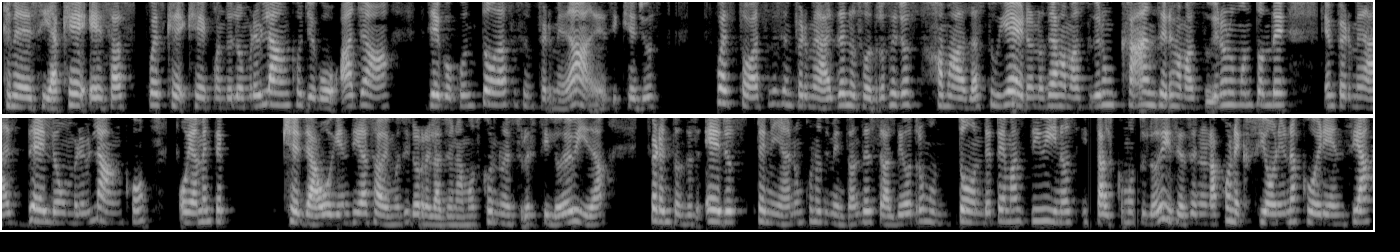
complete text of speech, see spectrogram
que me decía que esas, pues que, que cuando el hombre blanco llegó allá, llegó con todas sus enfermedades y que ellos, pues todas esas enfermedades de nosotros, ellos jamás las tuvieron, o sea, jamás tuvieron cáncer, jamás tuvieron un montón de enfermedades del hombre blanco, obviamente que ya hoy en día sabemos y lo relacionamos con nuestro estilo de vida, pero entonces ellos tenían un conocimiento ancestral de otro montón de temas divinos y tal como tú lo dices, en una conexión y una coherencia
